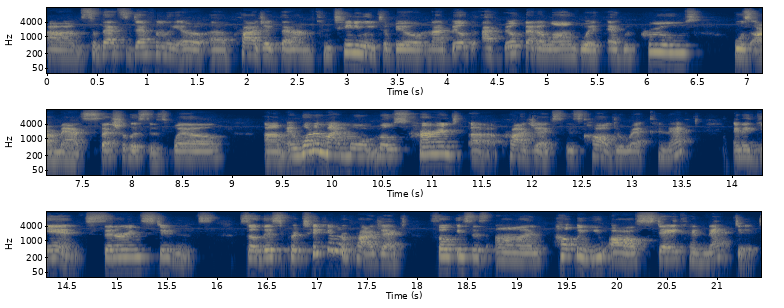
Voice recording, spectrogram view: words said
Um, so that's definitely a, a, project that I'm continuing to build, and I built I've built that along with Edwin Cruz, who's our math specialist as well. Um, and one of my more, most current uh, projects is called Direct Connect, and again, centering students. So this particular project focuses on helping you all stay connected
